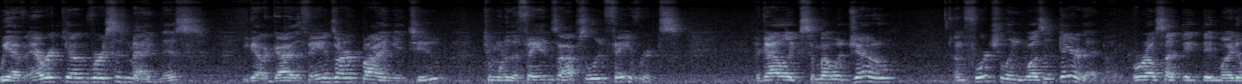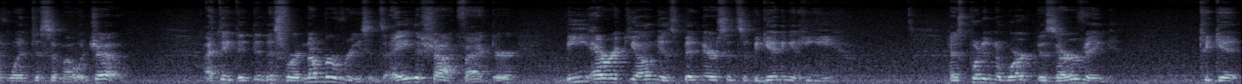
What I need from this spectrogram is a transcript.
We have Eric Young versus Magnus. You got a guy the fans aren't buying into, to one of the fans' absolute favorites. A guy like Samoa Joe unfortunately wasn't there that night, or else I think they might have went to Samoa Joe. I think they did this for a number of reasons. A, the shock factor. B, Eric Young has been there since the beginning and he has put in the work deserving to get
